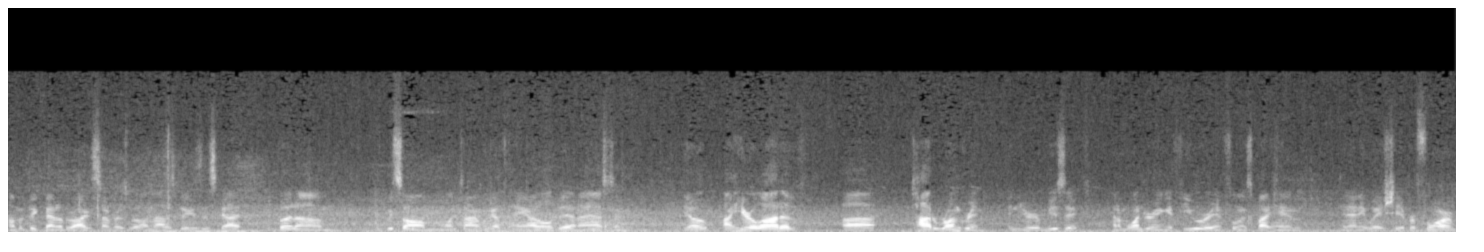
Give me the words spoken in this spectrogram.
I'm a big fan of the Rocket Summer as well. Not as big as this guy, but um, we saw him one time. We got to hang out a little bit, and I asked him, you know, I hear a lot of uh, Todd Rundgren in your music, and I'm wondering if you were influenced by him in any way, shape, or form.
